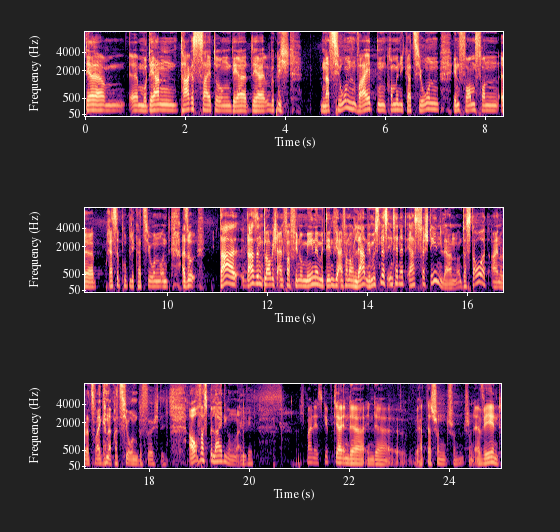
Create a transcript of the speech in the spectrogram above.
der äh, modernen Tageszeitungen, der, der wirklich nationenweiten Kommunikation in Form von äh, Pressepublikationen und also da, da sind, glaube ich, einfach Phänomene, mit denen wir einfach noch lernen. Wir müssen das Internet erst verstehen lernen. Und das dauert ein oder zwei Generationen, befürchte ich. Auch was Beleidigungen angeht. Ich meine, es gibt ja in der, in der wir hatten das schon, schon, schon erwähnt,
